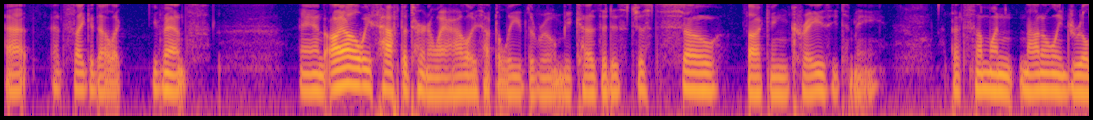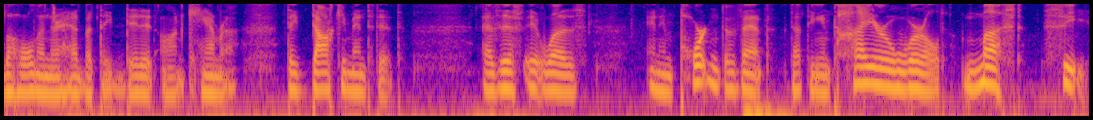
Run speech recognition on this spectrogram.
at, at psychedelic events. And I always have to turn away. I always have to leave the room because it is just so fucking crazy to me that someone not only drilled a hole in their head, but they did it on camera. They documented it as if it was an important event that the entire world must see.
